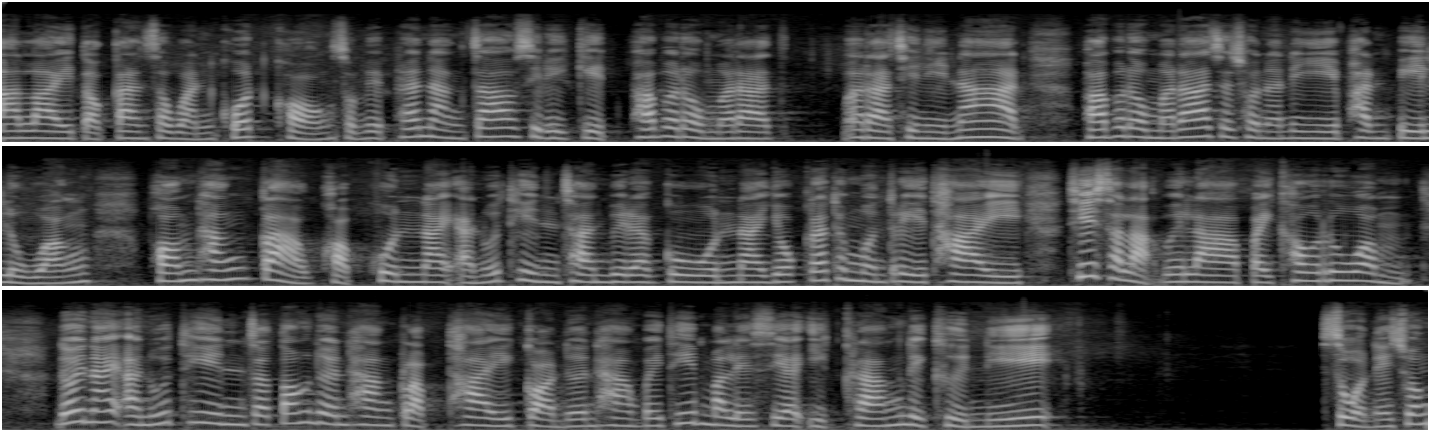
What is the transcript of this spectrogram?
อาลัยต่อการสวรรคตของสมเด็จพระนางเจ้าสิริกิติ์พระบรมราช ราชินีนาถพระบรมราชชนนีพันปีหลวง พร้อมทั้งกล่าวขอบคุณนายอนุทินชันวิรากูล นายกรัฐมนตรีไทยที่สละเวลาไปเข้าร่วม โดยนายอนุทินจะต้องเดินทางกลับไทยก่อนเดินทางไปที่มาเลเซียอีกครั้งในคืนนี้ ส่วนในช่วง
